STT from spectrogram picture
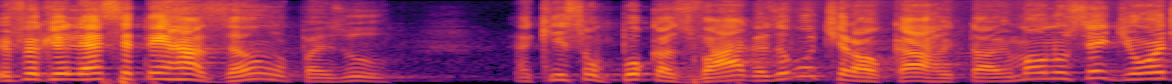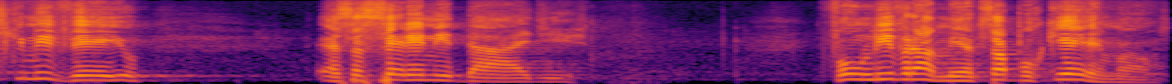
Eu falei, aliás, você tem razão, rapaz. O, aqui são poucas vagas, eu vou tirar o carro e tal. Irmão, não sei de onde que me veio essa serenidade. Foi um livramento. Sabe por quê, irmãos?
